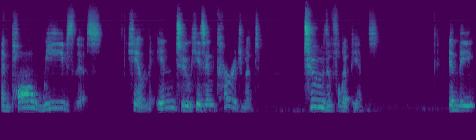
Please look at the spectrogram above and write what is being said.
And Paul weaves this hymn into his encouragement to the Philippians. In the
